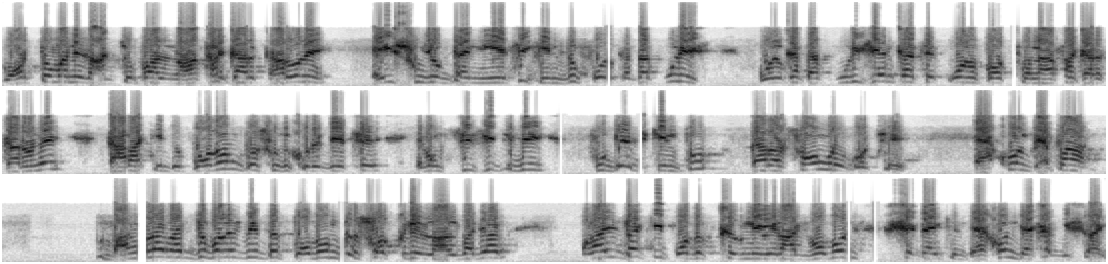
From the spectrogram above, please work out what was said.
বর্তমানে রাজ্যপাল না থাকার কারণে এই সুযোগটা নিয়েছে কিন্তু কলকাতা পুলিশ। কলকাতা পুলিশের কাছে কোনো তথ্য না থাকার কারণে তারা কিন্তু তদন্ত শুরু করে দিয়েছে এবং সিসিটিভি ফুটেজ কিন্তু তারা সংগ্রহ করছে। এখন ব্যাপার রাজ্যপালের বিরুদ্ধে তদন্ত সক্রিয় লালবাজার। পাল্টা কি পদক্ষেপ নেবে রাজভবন সেটাই কিন্তু এখন দেখার বিষয়।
